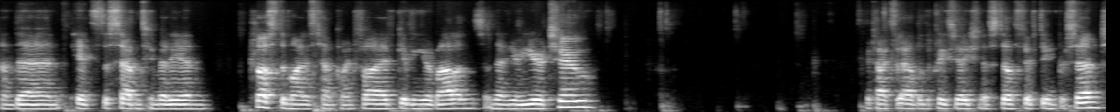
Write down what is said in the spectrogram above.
And then it's the 70 million plus the minus 10.5, giving you a balance. And then your year two, your tax allowable depreciation is still 15%. And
